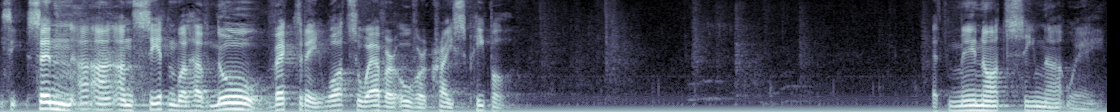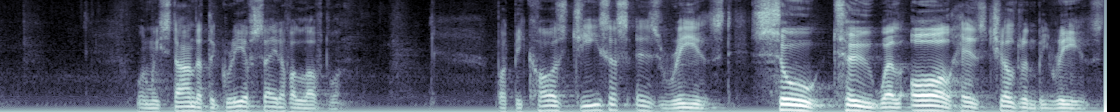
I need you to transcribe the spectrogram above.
You see, sin and Satan will have no victory whatsoever over Christ's people. It may not seem that way when we stand at the graveside of a loved one. But because Jesus is raised, so too will all his children be raised.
